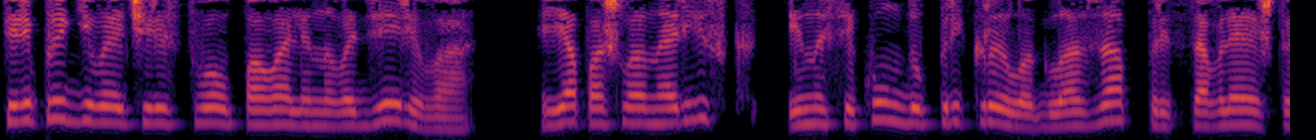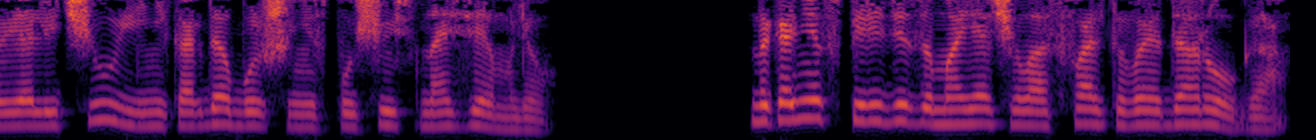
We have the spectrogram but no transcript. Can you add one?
Перепрыгивая через ствол поваленного дерева, я пошла на риск и на секунду прикрыла глаза, представляя, что я лечу и никогда больше не спущусь на землю. Наконец впереди замаячила асфальтовая дорога,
